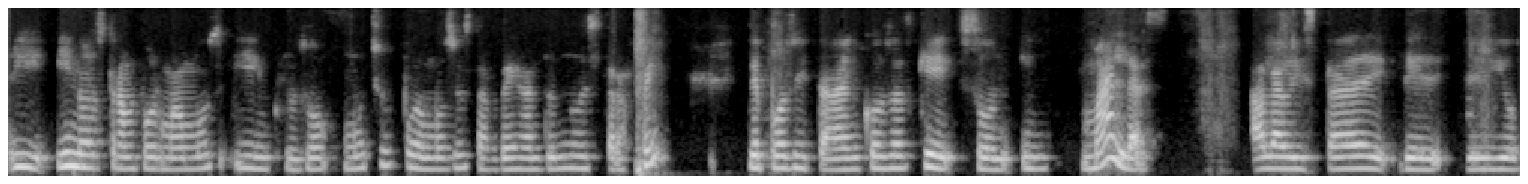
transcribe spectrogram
y, y nos transformamos e incluso muchos podemos estar dejando nuestra fe depositada en cosas que son malas a la vista de, Dios.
